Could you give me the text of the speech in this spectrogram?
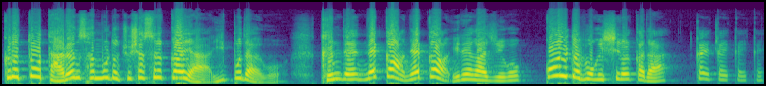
그리고 또 다른 선물도 주셨을 거야 이쁘다고. 근데 내꺼 내꺼 이래가지고 꼴도 보기 싫을 거다. 깔깔깔깔.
